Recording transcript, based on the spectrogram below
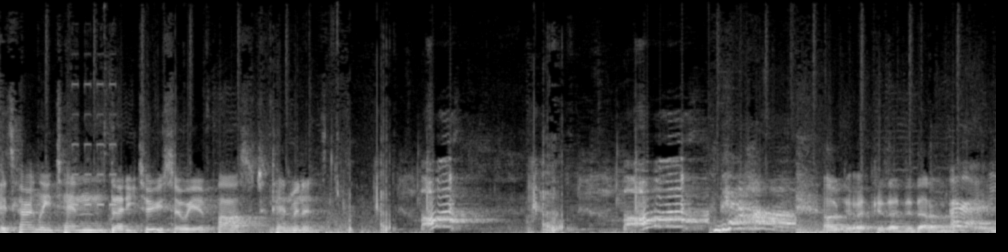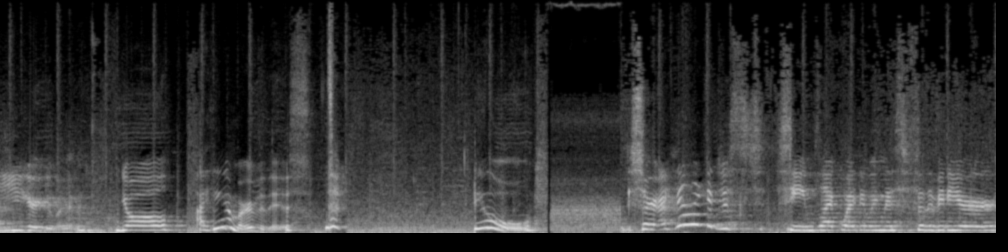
It's currently 10.32, so we have passed 10 minutes. I'll do it because I did that on purpose. Alright, you go do it. Y'all, I think I'm over this. Ew. So I feel like it just seems like we're doing this for the video.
